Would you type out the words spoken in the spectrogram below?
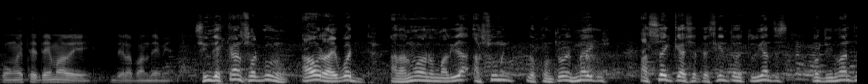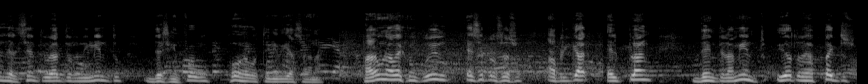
con este tema de, de, la pandemia. Sin descanso alguno, ahora de vuelta a la nueva normalidad, asumen los controles médicos a cerca de 700 estudiantes continuantes del Centro de Alto Rendimiento de Cienfuegos Jorge Agostini Villasana. Para una vez concluido ese proceso, aplicar el plan de entrenamiento y otros aspectos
